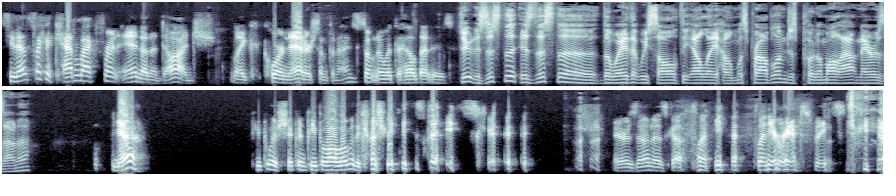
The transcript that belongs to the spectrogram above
See, that's like a Cadillac front end on a Dodge, like Coronet or something. I just don't know what the hell that is. Dude, is this the is this the the way that we solve the LA homeless problem? Just put them all out in Arizona? Yeah. People are shipping people all over the country these days. Arizona's got plenty plenty of ranch space. yeah.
